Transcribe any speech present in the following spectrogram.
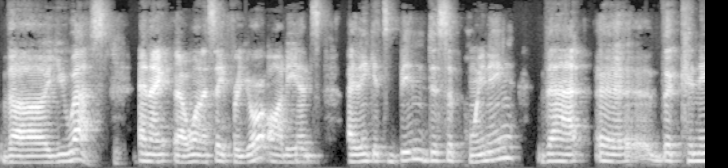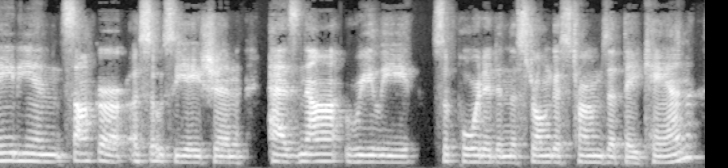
the US. And I, I want to say for your audience, I think it's been disappointing that uh, the Canadian Soccer Association has not really supported in the strongest terms that they can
